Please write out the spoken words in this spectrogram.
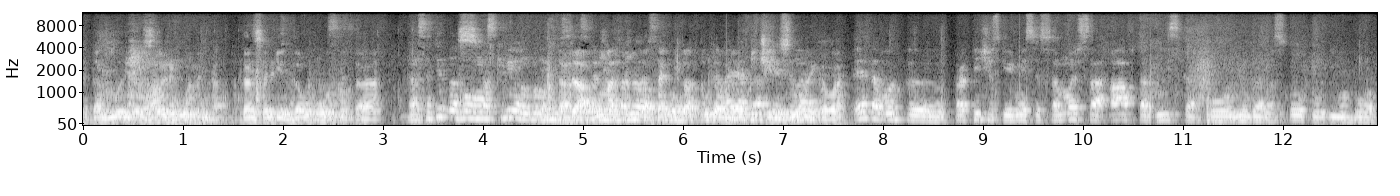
Это Новиков Долгов. Константин Долгов. Это Константин Долгов в Москве, он был. да, Скажи, он оттуда, так вот оттуда говорят, найти через Новикова. Это вот э, практически вместе со мной соавтор иска по Юго-Востоку и по.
